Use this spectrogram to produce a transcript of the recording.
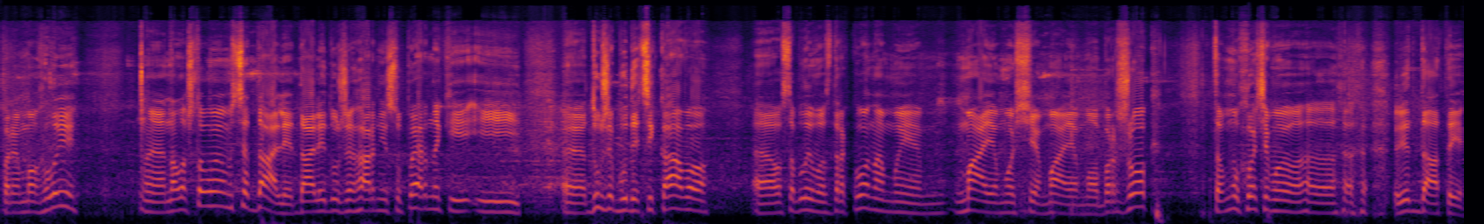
Перемогли. Е, Налаштовуємося далі. Далі дуже гарні суперники і е, дуже буде цікаво, е, особливо з драконами. Маємо ще маємо боржок, тому хочемо віддати.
